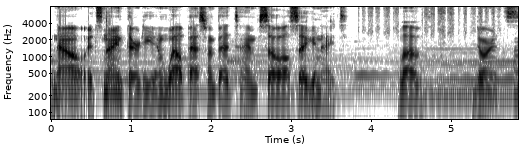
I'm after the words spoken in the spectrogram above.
Now it's 9:30 and well past my bedtime, so I'll say goodnight. Love, Dorrance.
